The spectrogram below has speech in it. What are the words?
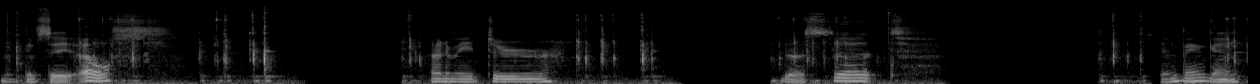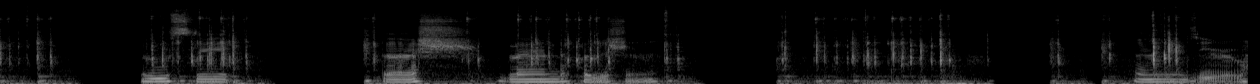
You can say else. Animator. The set. Same thing again. State dash blend position. And zero.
